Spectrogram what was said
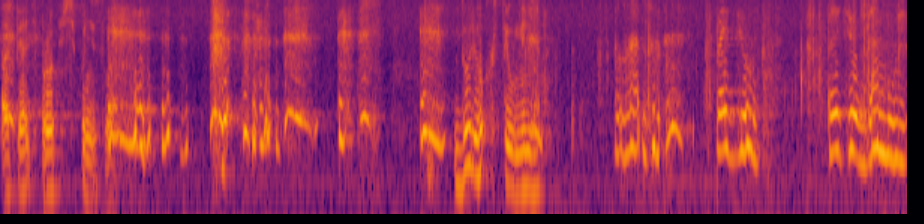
Опять пропасть понесла. Дурек ты у меня. Ладно, пойдем. Пойдем домой.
